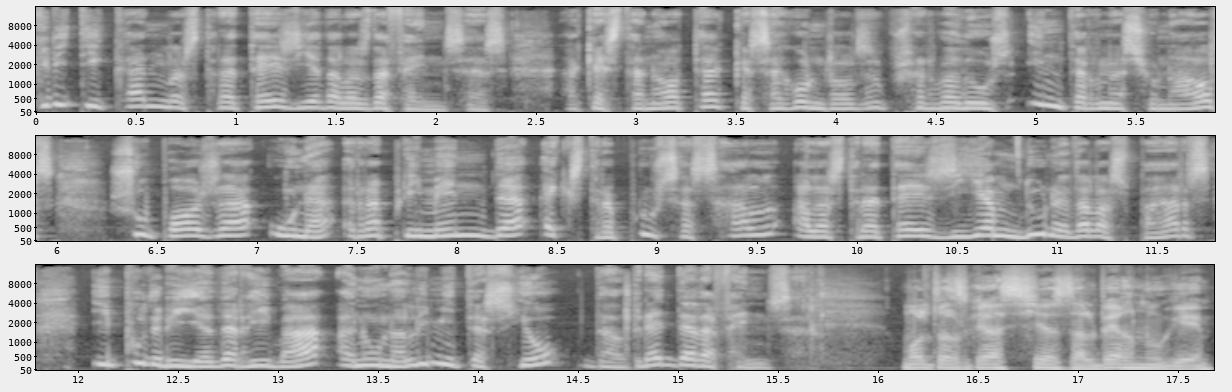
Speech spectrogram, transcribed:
criticant l'estratègia de les defenses. Aquesta nota, que segons els observadors internacionals suposa una reprimenda extraprocessal a l'estratègia d'una de les parts i podria derivar en una limitació del dret de defensa. Moltes gràcies, Albert Noguer.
